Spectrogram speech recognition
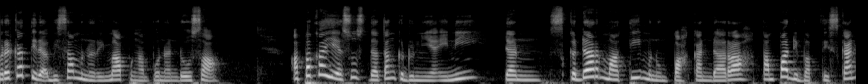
mereka tidak bisa menerima pengampunan dosa. Apakah Yesus datang ke dunia ini dan sekedar mati menumpahkan darah tanpa dibaptiskan?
